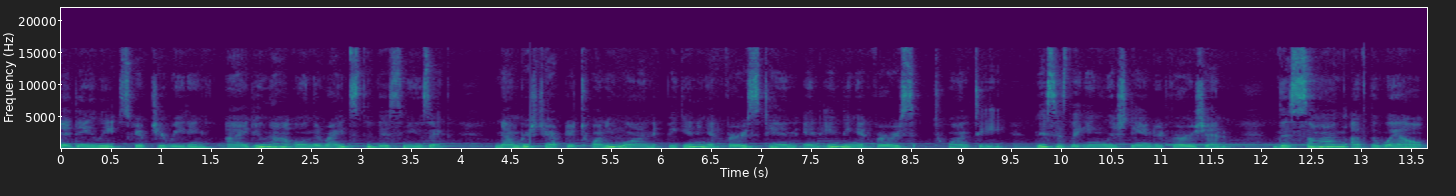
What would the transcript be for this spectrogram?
to Daily Scripture Reading. I do not own the rights to this music. Numbers chapter 21, beginning at verse 10 and ending at verse 20. This is the English Standard Version. The Song of the Well.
